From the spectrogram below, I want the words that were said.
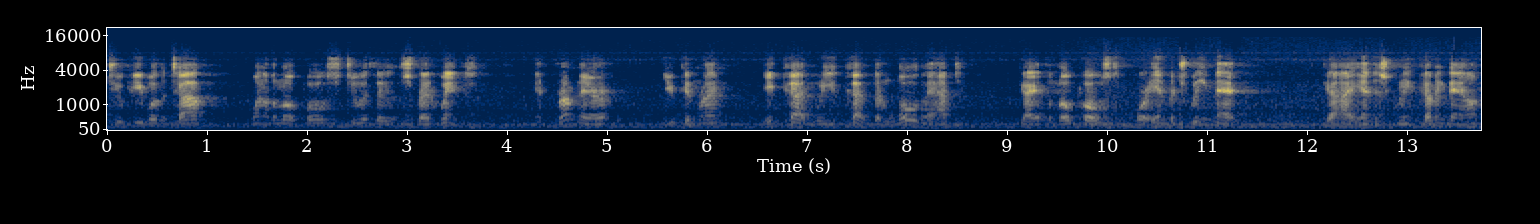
two people at the top, one on the low post, two at the spread wings, and from there you can run a cut where you cut below that guy at the low post, or in between that guy and the screen coming down,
